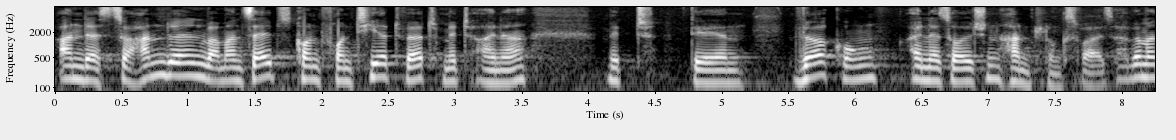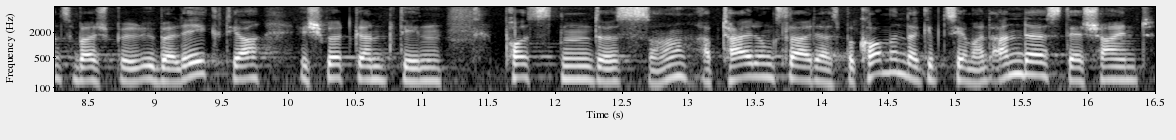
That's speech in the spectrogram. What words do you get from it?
anders zu handeln, weil man selbst konfrontiert wird mit einer, mit den Wirkung einer solchen Handlungsweise. Wenn man zum Beispiel überlegt, ja, ich würde gern den Posten des äh, Abteilungsleiters bekommen, da gibt es jemand anders, der scheint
